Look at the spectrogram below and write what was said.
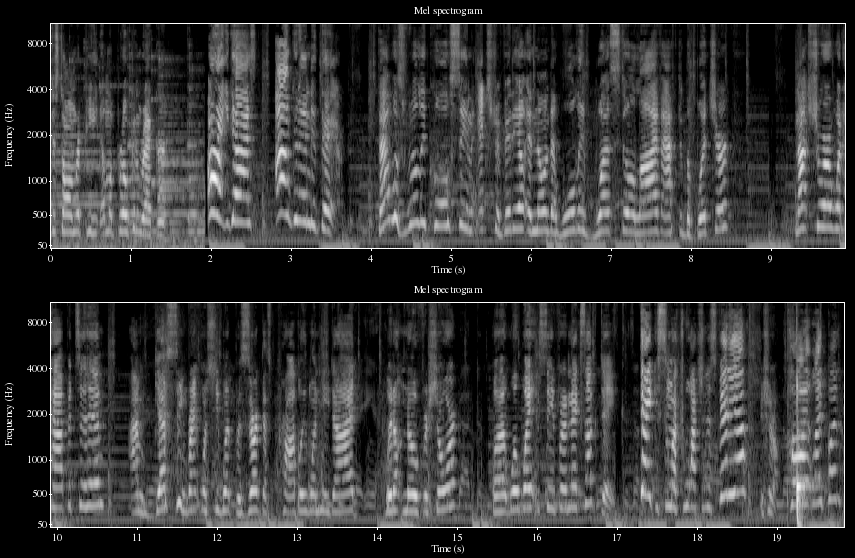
just on repeat. I'm a broken record. All right, you guys, I'm gonna end it there. That was really cool seeing an extra video and knowing that Wooly was still alive after the butcher. Not sure what happened to him. I'm guessing right when she went berserk, that's probably when he died. We don't know for sure, but we'll wait and see for the next update. Thank you so much for watching this video. Be sure to pause that like button,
